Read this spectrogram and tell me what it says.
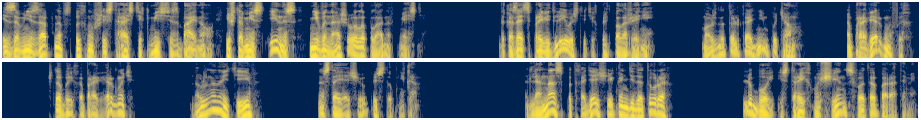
из-за внезапно вспыхнувшей страсти к миссис Байноу, и что мисс Инес не вынашивала планов мести. Доказать справедливость этих предположений можно только одним путем — опровергнув их. Чтобы их опровергнуть, нужно найти настоящего преступника. Для нас подходящая кандидатура — любой из троих мужчин с фотоаппаратами.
